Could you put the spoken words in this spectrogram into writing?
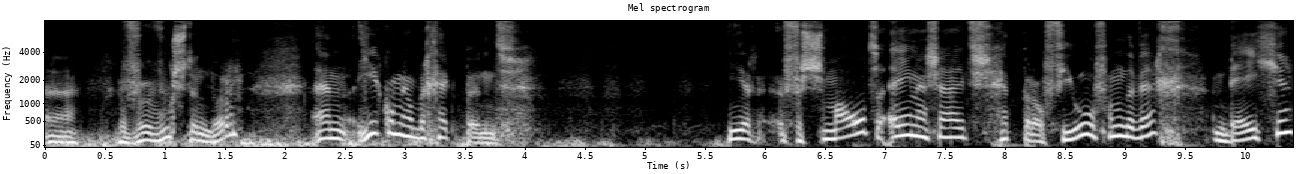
uh, verwoestender. En hier kom je op een gek punt. Hier versmalt enerzijds het profiel van de weg een beetje.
